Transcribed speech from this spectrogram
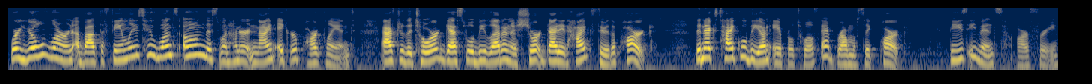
where you'll learn about the families who once owned this 109-acre parkland. After the tour, guests will be led on a short guided hike through the park. The next hike will be on April 12th at Bromwell Park. These events are free.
